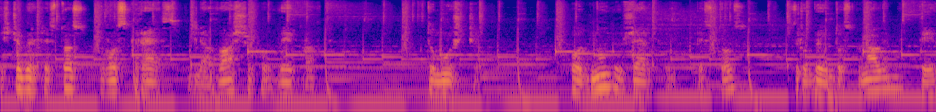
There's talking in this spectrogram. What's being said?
і щоб Христос воскрес для вашого виправдання. Тому що одною жертвою Христос зробив досконалими тих,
